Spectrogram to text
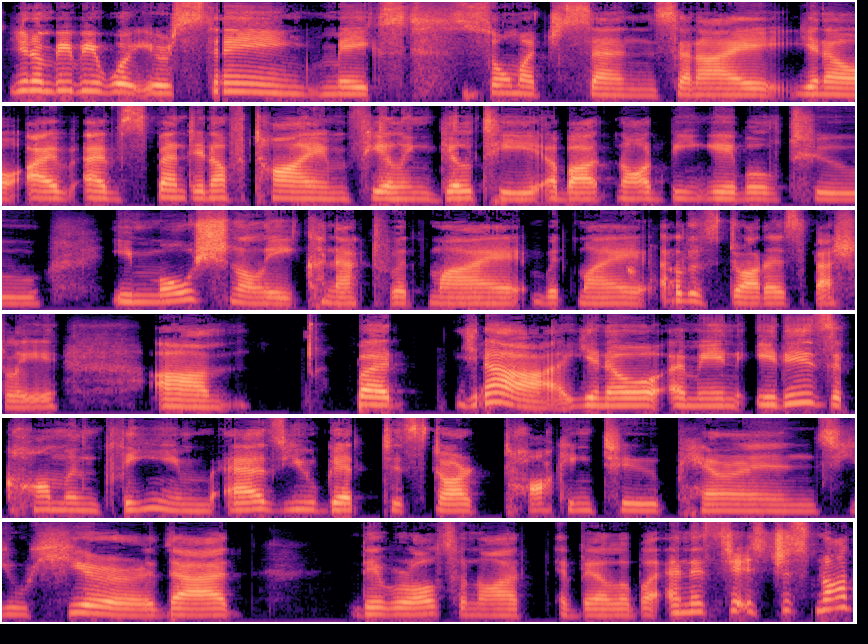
You know maybe what you're saying makes so much sense and i you know i've i've spent enough time feeling guilty about not being able to emotionally connect with my with my eldest daughter especially um, but yeah you know i mean it is a common theme. As you get to start talking to parents you hear that they were also not available. And it's just, it's just not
